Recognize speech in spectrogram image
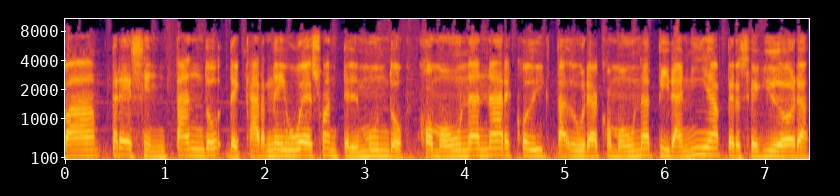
va presentando de carne y hueso ante el mundo como una narcodictadura, como una tiranía perseguidora,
